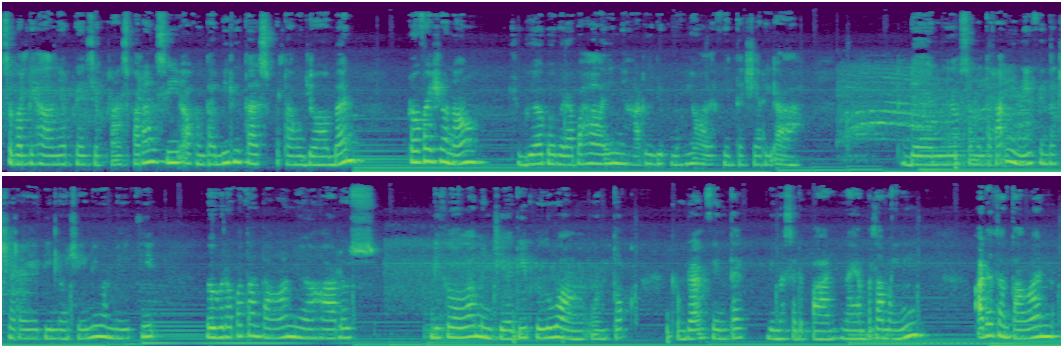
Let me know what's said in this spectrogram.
Seperti halnya prinsip transparansi, akuntabilitas, pertanggungjawaban, profesional, juga beberapa hal lain yang harus dipenuhi oleh fintech syariah. Dan sementara ini, fintech syariah di Indonesia ini memiliki beberapa tantangan yang harus dikelola menjadi peluang untuk keberadaan fintech di masa depan. Nah, yang pertama ini ada tantangan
